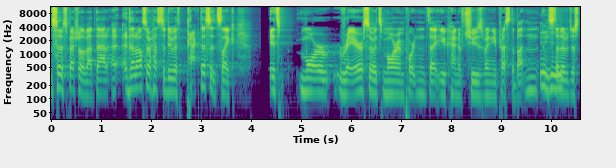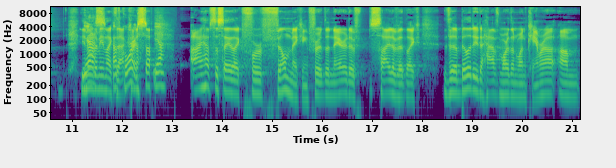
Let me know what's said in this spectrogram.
so special about that. Uh, that also has to do with practice. It's like it's more rare, so it's more important that you kind of choose when you press the button mm-hmm. instead of just you yes, know what I mean, like that course. kind of stuff. Yeah. I have to say, like for filmmaking, for the narrative side of it, like the ability to have more than one camera, um,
